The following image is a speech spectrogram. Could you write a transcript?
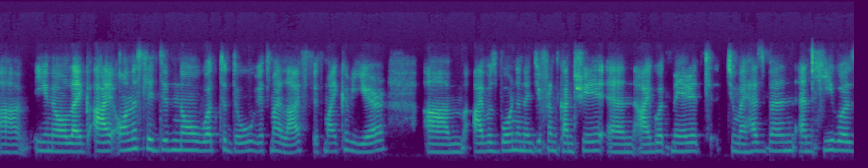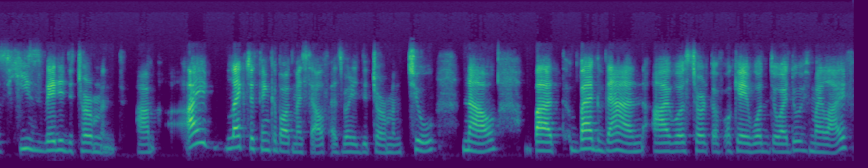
Um, you know, like I honestly didn't know what to do with my life, with my career. Um, I was born in a different country and I got married to my husband, and he was, he's very determined. Um, I like to think about myself as very determined too now, but back then I was sort of, okay, what do I do with my life?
